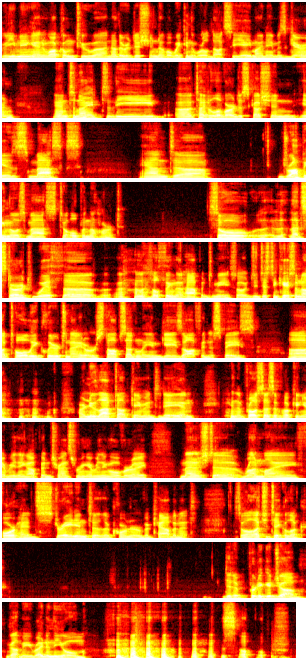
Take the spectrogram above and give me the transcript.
Good evening and welcome to uh, another edition of awakentheworld.ca. My name is Garhen, and tonight the uh, title of our discussion is Masks and uh, dropping those masks to open the heart. So let's start with uh, a little thing that happened to me. So just in case I'm not totally clear tonight or stop suddenly and gaze off into space, uh, our new laptop came in today and in the process of hooking everything up and transferring everything over, I managed to run my forehead straight into the corner of a cabinet. So I'll let you take a look. Did a pretty good job. Got me right in the ohm. so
